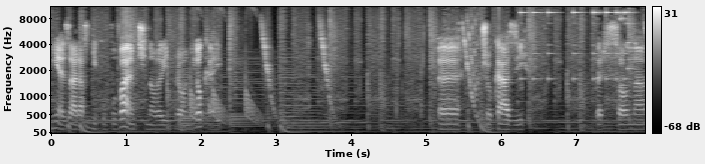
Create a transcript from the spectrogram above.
Nie, zaraz, nie kupowałem ci nowej broni, okej. E, przy okazji. Persona.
